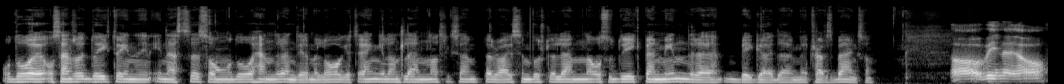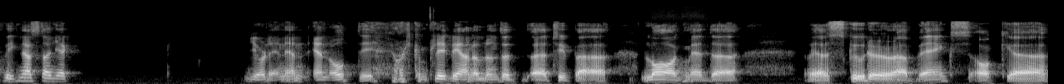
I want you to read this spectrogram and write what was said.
Och, då, och sen då gick du in i, i, nästa säsong och då hände det en del med laget. England lämnade till exempel, Reisenbuschler lämnade och så du gick med en mindre big guy där med Travis Banks va? Ja, vi, ja, vi nästan gick gjorde en, en 80, gjorde completely annorlunda uh, typ uh, lag med uh, Scooter uh, Banks och uh,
